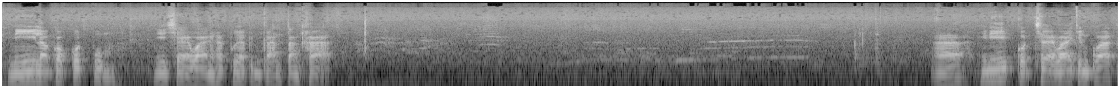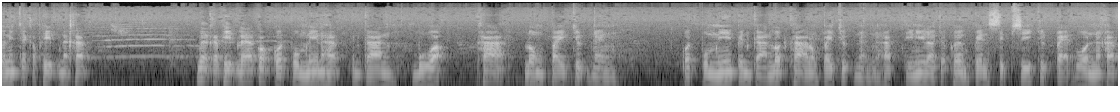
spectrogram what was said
ทีนี้เราก็กดปุ่มนี้แช่ไว้นะครับ เพื่อเป็นการตั้งค่าอ่าทีนี้กดแช่ไว้จนกว่าตัวนี้จะกระพริบนะครับ เมื่อกระพริบแล้วก็กดปุ่มนี้นะครับ เป็นการบวกค่าลงไปจุดหนึ่งกดปุ่มนี้เป็นการลดค่าลงไปจุดหนึ่งนะครับ ทีนี้เราจะเพิ่มเป็น 14.8 โวลต์นะครับ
